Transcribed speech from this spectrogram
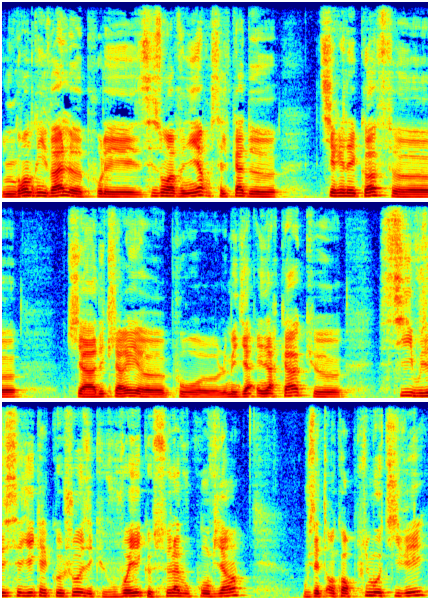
une, grande rivale pour les saisons à venir. C'est le cas de Thierry Lecoff qui a déclaré pour le média NRK que si vous essayez quelque chose et que vous voyez que cela vous convient, vous êtes encore plus motivé.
